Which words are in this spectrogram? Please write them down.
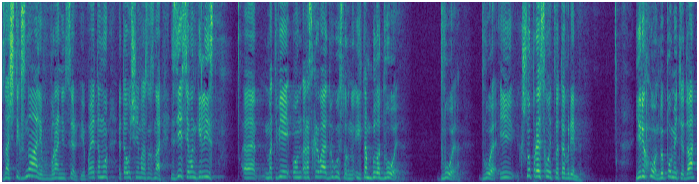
Значит, их знали в ранней церкви, поэтому это очень важно знать. Здесь евангелист э, Матвей, он раскрывает другую сторону. Их там было двое. Двое. Двое. И что происходит в это время? Ерехон, вы помните, да?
